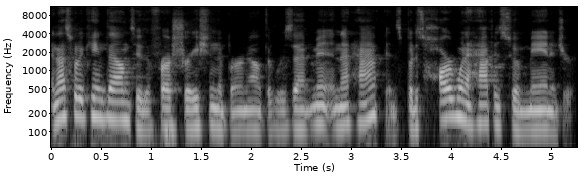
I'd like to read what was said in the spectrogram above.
and that's what it came down to the frustration the burnout the resentment and that happens but it's hard when it happens to a manager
